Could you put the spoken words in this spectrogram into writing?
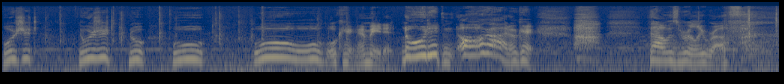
oh shit, oh shit, no, oh, oh, okay, I made it. No, I didn't. Oh god, okay. That was really rough.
